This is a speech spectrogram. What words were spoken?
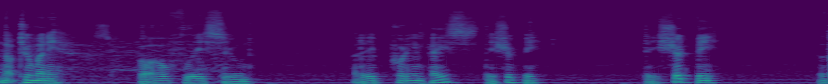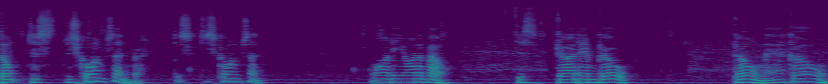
Not too many, but hopefully soon. Are they putting in pace? They should be. They should be. No, don't just just go on I'm saying, bro. Just just go on I'm saying. What are you on about? Just goddamn go. Go, man, go.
